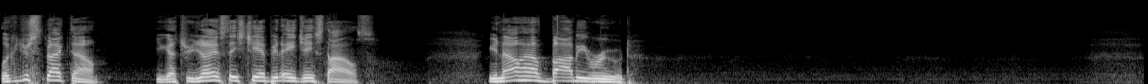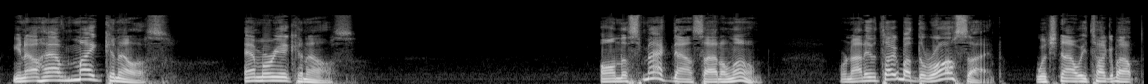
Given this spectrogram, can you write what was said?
Look at your SmackDown. You got your United States champion AJ Styles. You now have Bobby Roode. You now have Mike Kanellis and Maria Kanellis on the SmackDown side alone. We're not even talking about the Raw side, which now we talk about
